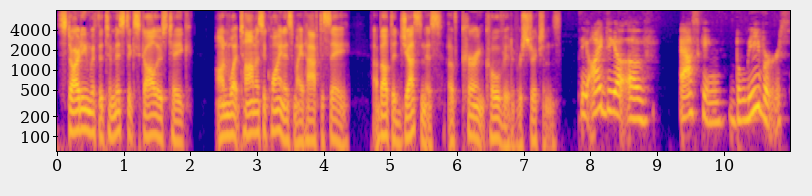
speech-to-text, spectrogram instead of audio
Starting with the Thomistic scholar's take on what Thomas Aquinas might have to say about the justness of current COVID restrictions. The idea of asking believers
